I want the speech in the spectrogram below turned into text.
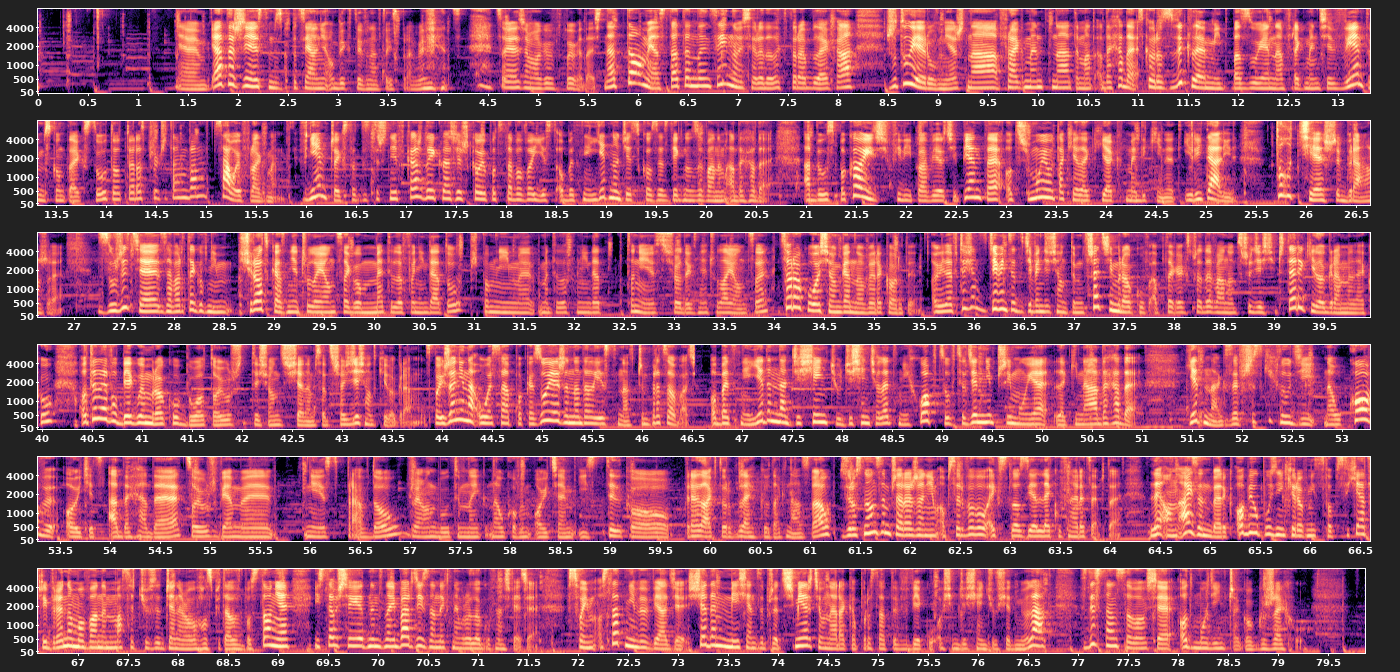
nie wiem, ja też nie jestem specjalnie obiektywna w tej sprawie, więc co ja się mogę wypowiadać. Natomiast ta tendencyjność redaktora Blecha rzutuje również na fragment na temat ADHD. Skoro zwykle mit bazuje na fragmencie wyjętym z kontekstu, to teraz przeczytam wam cały fragment. W Niemczech statystycznie w każdej klasie szkoły podstawowej jest obecnie jedno dziecko ze zdiagnozowanym ADHD. Aby uspokoić Filipa Wierci Piętę, otrzymują takie leki jak Medikinet i Ritalin. To cieszy branżę. Zużycie zawartego w nim środka znieczulającego metylofenidatu, przypomnijmy, metylofenidat to nie jest środek znieczulający, co roku osiąga nowe rekordy. O ile w 1993 roku w aptekach sprzedawano 34 kg leku, o tyle w ubiegłym roku było to już 1760 kg. Spojrzenie na USA pokazuje, że nadal jest nad czym pracować. Obecnie 1 na 10 dziesięcioletnich chłopców codziennie przyjmuje leki na ADHD. Jednak ze wszystkich ludzi naukowy ojciec ADHD, co już wiemy nie jest prawdą, że on był tym naukowym ojcem i tylko redaktor Blech go tak nazwał, z rosnącym przerażeniem obserwował eksplozję leków na receptę. Leon Eisenberg objął później kierownictwo psychiatrii w renomowanym Massachusetts General Hospital w Bostonie i stał się jednym z najbardziej znanych neurologów na świecie. W swoim ostatnim wywiadzie, 7 miesięcy przed śmiercią na raka prostaty w wieku 87 lat, zdystansował się od młodzieńczego grzechu.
